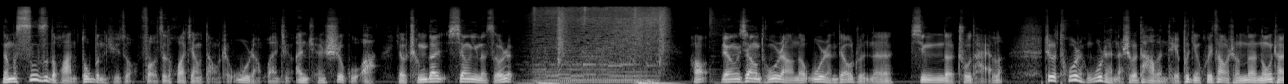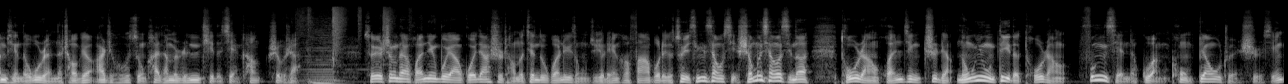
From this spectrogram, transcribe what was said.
那么私自的话都不能去做，否则的话将导致污染环境、安全事故啊，要承担相应的责任。好，两项土壤的污染标准呢新的出台了。这个土壤污染呢是个大问题，不仅会造成的农产品的污染的超标，而且会损害咱们人体的健康，是不是？所以，生态环境部呀、国家市场的监督管理总局联合发布了一个最新消息，什么消息呢？土壤环境质量、农用地的土壤风险的管控标准试行。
